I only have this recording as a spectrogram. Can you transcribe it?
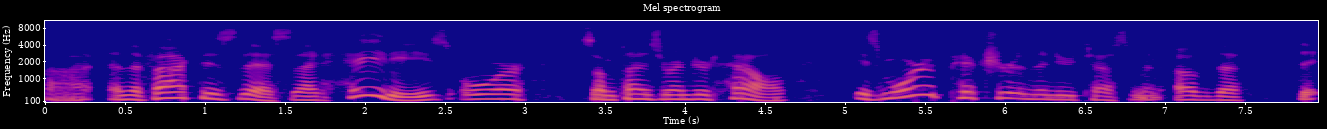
Uh, and the fact is this that Hades, or sometimes rendered hell, is more a picture in the New Testament of the, the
